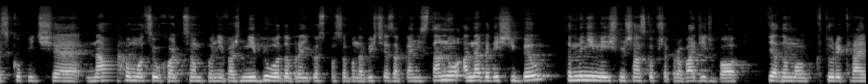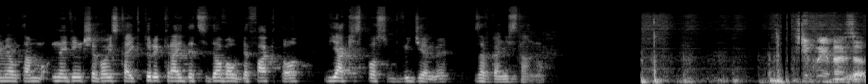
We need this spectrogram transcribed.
skupić się na pomocy uchodźcom, ponieważ nie było dobrego sposobu na wyjście z Afganistanu, a nawet jeśli był, to my nie mieliśmy szans go przeprowadzić, bo wiadomo, który kraj miał tam największe wojska i który kraj decydował de facto, w jaki sposób wyjdziemy z Afganistanu. Dziękuję bardzo.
